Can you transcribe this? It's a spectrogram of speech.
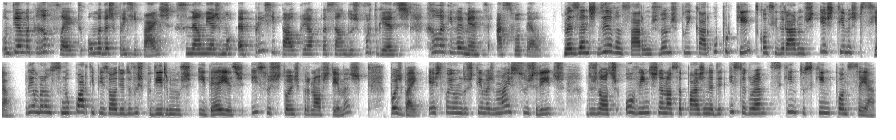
um tema que reflete uma das principais, se não mesmo a principal preocupação dos portugueses relativamente à sua pele. Mas antes de avançarmos, vamos explicar o porquê de considerarmos este tema especial. Lembram-se no quarto episódio de vos pedirmos ideias e sugestões para novos temas? Pois bem, este foi um dos temas mais sugeridos dos nossos ouvintes na nossa página de Instagram skintoskin.ca.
